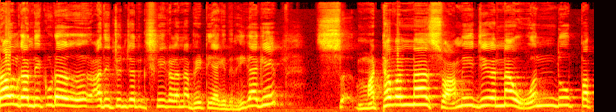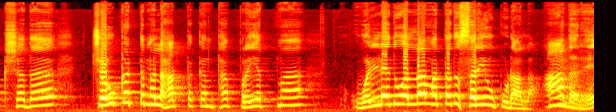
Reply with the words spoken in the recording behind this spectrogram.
ರಾಹುಲ್ ಗಾಂಧಿ ಕೂಡ ಆದಿಚುಂಚನ ಶ್ರೀಗಳನ್ನು ಭೇಟಿಯಾಗಿದ್ದಾರೆ. ಹೀಗಾಗಿ ಸ್ ಮಠವನ್ನು, ಸ್ವಾಮೀಜಿಯನ್ನು ಒಂದು ಪಕ್ಷದ ಚೌಕಟ್ಟಿನಲ್ಲಿ ಹಾಕ್ತಕ್ಕಂಥ ಪ್ರಯತ್ನ ಒಳ್ಳೆಯದೂ ಅಲ್ಲ ಮತ್ತದು ಸರಿಯೂ ಕೂಡ ಅಲ್ಲ. ಆದರೆ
